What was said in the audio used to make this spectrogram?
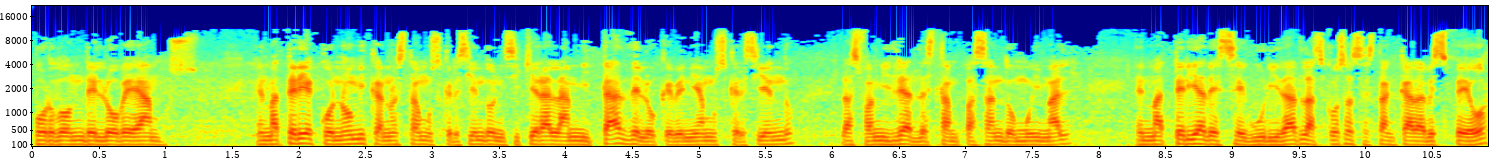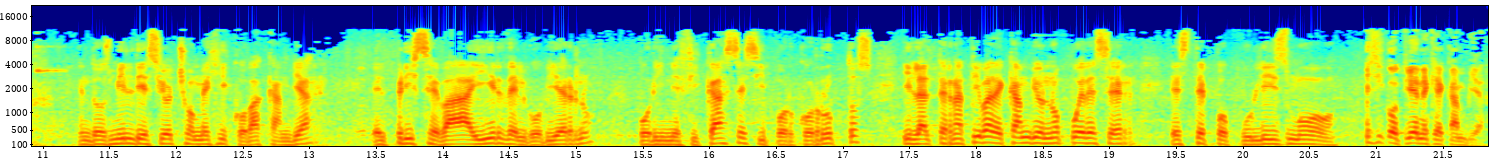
por donde lo veamos. En materia económica no estamos creciendo ni siquiera la mitad de lo que veníamos creciendo. Las familias la están pasando muy mal en materia de seguridad las cosas están cada vez peor. En 2018 México va a cambiar. El PRI se va a ir del gobierno por ineficaces y por corruptos y la alternativa de cambio no puede ser este populismo. México tiene que cambiar.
